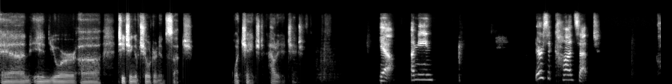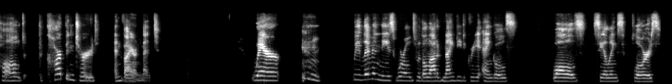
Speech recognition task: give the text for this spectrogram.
and in your uh, teaching of children and such? What changed? How did it change? Yeah. I mean, there's a concept called the carpentered environment where we live in these worlds with a lot of 90 degree angles, walls, ceilings, floors,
